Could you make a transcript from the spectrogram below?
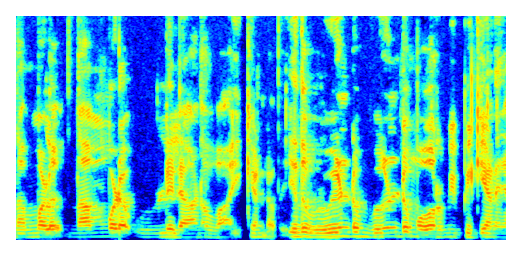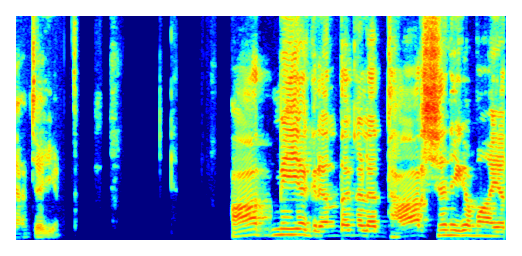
നമ്മൾ നമ്മുടെ ഉള്ളിലാണ് വായിക്കേണ്ടത്. ഇത് വീണ്ടും വീണ്ടും ഓർമ്മിപ്പിക്കുകയാണ് ഞാൻ ചെയ്യുന്നത്. ആത്മീയ ഗ്രന്ഥങ്ങളെ ദാർശനികമായ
